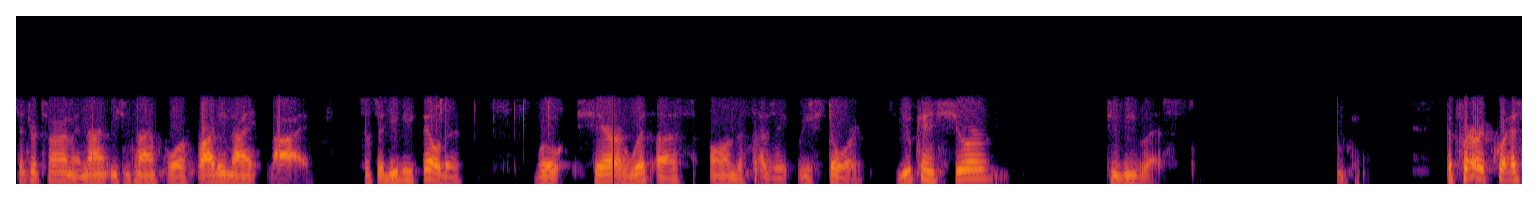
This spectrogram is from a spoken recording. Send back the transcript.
Central Time, and 9 Eastern Time for Friday Night Live. Sister D.B. Felder will share with us on the subject restored. You can sure to be blessed. Okay. The prayer request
